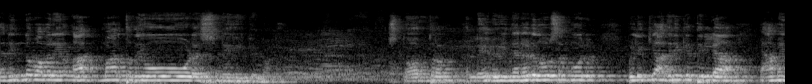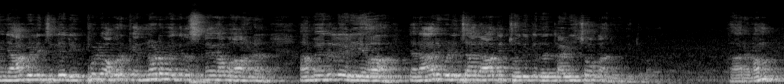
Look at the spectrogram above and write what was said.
ഞാൻ ഇന്നും അവരെ ആത്മാർത്ഥതയോടെ സ്നേഹിക്കുന്നുണ്ട്. സ്തോത്രം. അല്ലെങ്കിൽ ഞാൻ ഒരു ദിവസം പോലും വിളിക്കാതിരിക്കത്തില്ല. ആമേൻ. ഞാൻ വിളിച്ചില്ലെങ്കിൽ ഇപ്പോഴും അവർക്ക് എന്നോട് ഭയങ്കര സ്നേഹമാണ്. ആമേനല്ലേലിയ ഞാൻ ആര് വിളിച്ചാൽ ആദ്യം ചോദിക്കുന്നത് കഴിച്ചോ എന്നാണ് ചോദിക്കുന്നത്. കാരണം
